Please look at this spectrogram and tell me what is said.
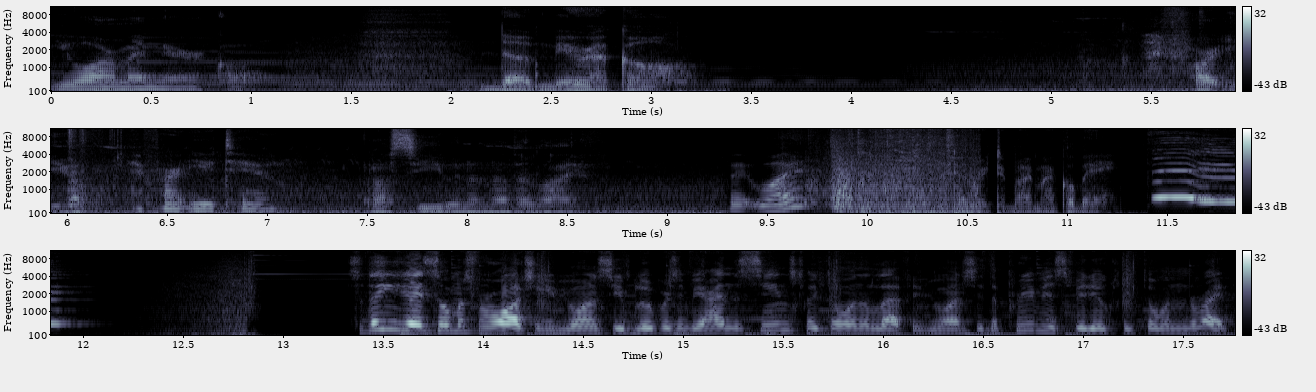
you are my miracle. The Miracle. I fart you, I fart you too. but I'll see you in another life. Wait, what? Directed by Michael Bay. So thank you guys so much for watching. If you want to see bloopers and behind the scenes, click the one on the left. If you want to see the previous video, click the one on the right.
